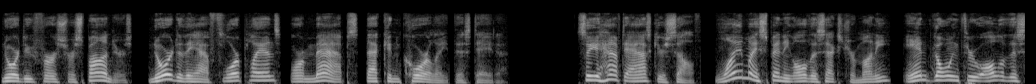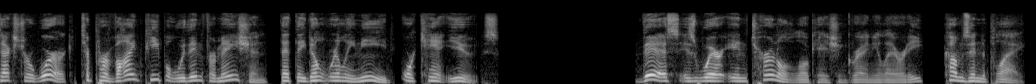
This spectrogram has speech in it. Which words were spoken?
Nor do first responders, nor do they have floor plans or maps that can correlate this data. So you have to ask yourself, why am I spending all this extra money and going through all of this extra work to provide people with information that they don't really need or can't use? This is where internal location granularity comes into play.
